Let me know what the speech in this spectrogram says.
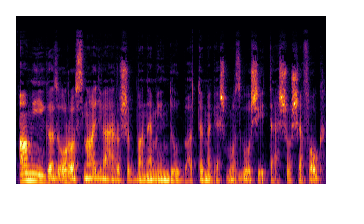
amíg az orosz nagyvárosokban nem indul be a tömeges mozgósítás, sose fog,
